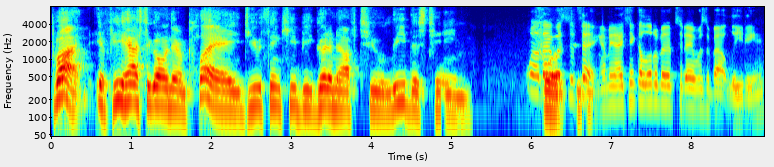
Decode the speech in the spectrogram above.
But if he has to go in there and play, do you think he'd be good enough to lead this team? Well, that was the thing. I mean, I think a little bit of today was about leading.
